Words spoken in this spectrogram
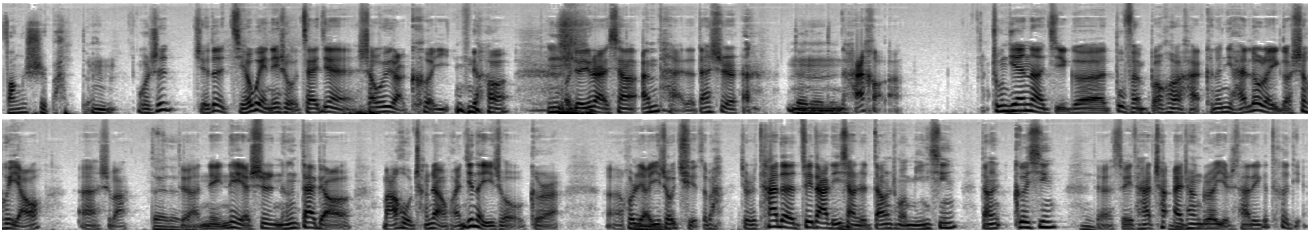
方式吧。对，嗯，我是。觉得结尾那首再见稍微有点刻意，你知道吗？我觉得有点像安排的，但是，嗯，还好了。中间呢几个部分，包括还可能你还漏了一个社会摇，啊，是吧？对对对啊，那那也是能代表马虎成长环境的一首歌，呃，或者叫一首曲子吧。就是他的最大理想是当什么明星，当歌星，对，所以他唱爱唱歌也是他的一个特点，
